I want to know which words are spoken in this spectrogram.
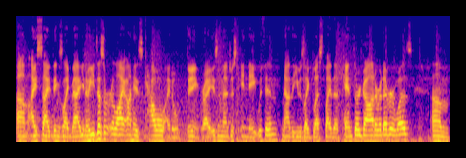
um, eyesight, things like that. You know he doesn't rely on his cowl. I don't think right. Isn't that just innate with him now that he was like blessed by the Panther God or whatever it was? Um,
